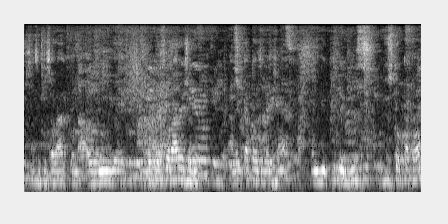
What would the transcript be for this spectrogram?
C'est pour cela qu'on a organisé des forats régionaux dans les 14 régions, donc depuis le 10 jusqu'au 14.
